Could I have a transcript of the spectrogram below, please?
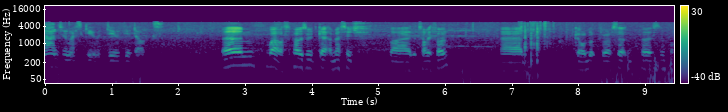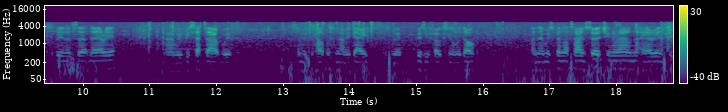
mountain rescue would do with your dogs? Um, well, I suppose we'd get a message via the telephone, um, go and look for a certain person, possibly in a certain area, and we'd be set out with somebody to help us navigate because we're busy focusing on the dog, and then we spend our time searching around that area to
